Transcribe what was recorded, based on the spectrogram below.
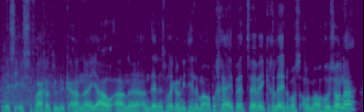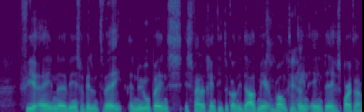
Dan is de eerste vraag natuurlijk aan eh, jou, aan, eh, aan Dennis, wat ik ook niet helemaal begrijp. Hè. Twee weken geleden was het allemaal Hosanna. 4-1 eh, winst van Willem II. En nu opeens is Feyenoord geen titelkandidaat meer, want 1-1 Ja. tegen Sparta.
